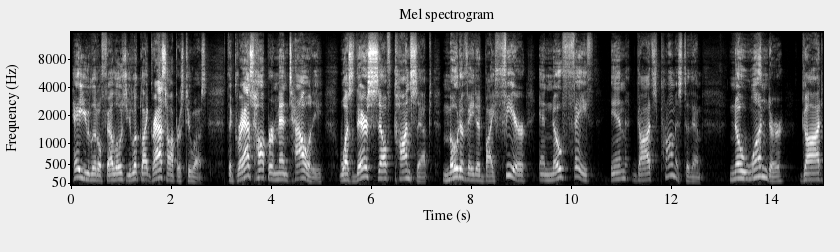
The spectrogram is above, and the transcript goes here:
Hey, you little fellows, you look like grasshoppers to us. The grasshopper mentality was their self concept motivated by fear and no faith in God's promise to them. No wonder God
